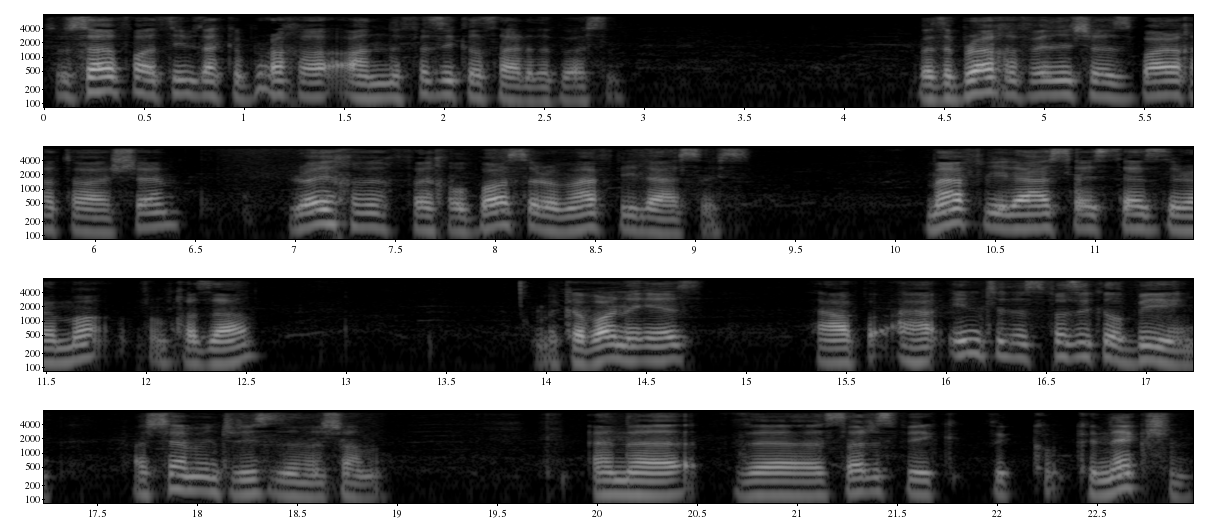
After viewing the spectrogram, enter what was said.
So so far it seems like a bracha on the physical side of the person. But the bracha finishes Baruch Atah Hashem, Feichel Basar Mafli Lasis. Mafli Lasis says the Ramah from Chazal. The Kavana is how, how, into this physical being Hashem introduces the neshama, and uh, the so to speak the co- connection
